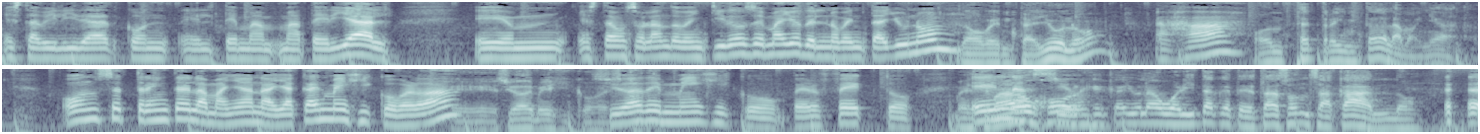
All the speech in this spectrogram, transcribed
estabilidad con el tema material. Em, estamos hablando 22 de mayo del 91. 91, Ajá. 11.30 de la mañana. 11.30 de la mañana, y acá en México, ¿verdad? Eh, Ciudad de México. Ciudad de. México, perfecto. Estimado nació- Jorge, que hay una güerita que te está sonsacando.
